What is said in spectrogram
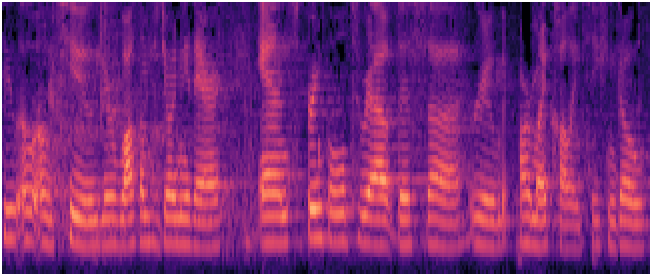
2002. You're welcome to join me there. And sprinkled throughout this uh, room are my colleagues, so you can go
